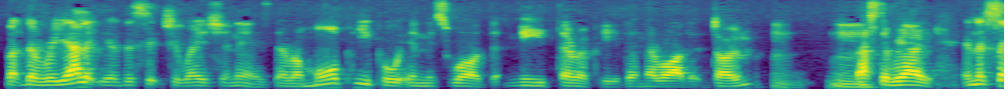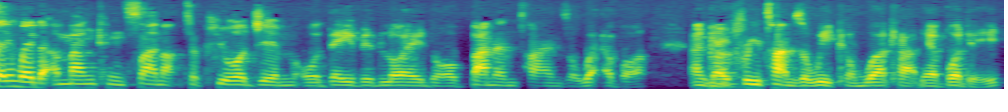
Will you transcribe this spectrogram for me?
Mm. But the reality of the situation is there are more people in this world that need therapy than there are that don't. Mm. That's the reality. In the same way that a man can sign up to Pure Gym or David Lloyd or Bannatyne's or whatever and go Mm. three times a week and work out their body,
